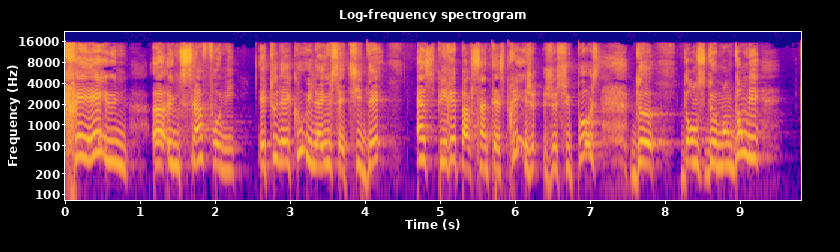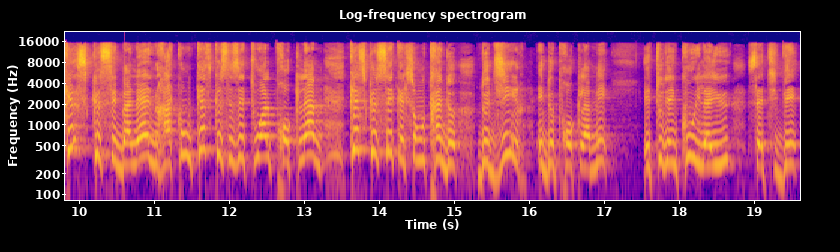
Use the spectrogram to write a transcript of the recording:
créait une, euh, une symphonie. Et tout d'un coup, il a eu cette idée inspirée par le Saint-Esprit, je, je suppose, de, en se demandant, mais Qu'est-ce que ces baleines racontent? Qu'est-ce que ces étoiles proclament? Qu'est-ce que c'est qu'elles sont en train de, de dire et de proclamer? Et tout d'un coup, il a eu cette idée,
